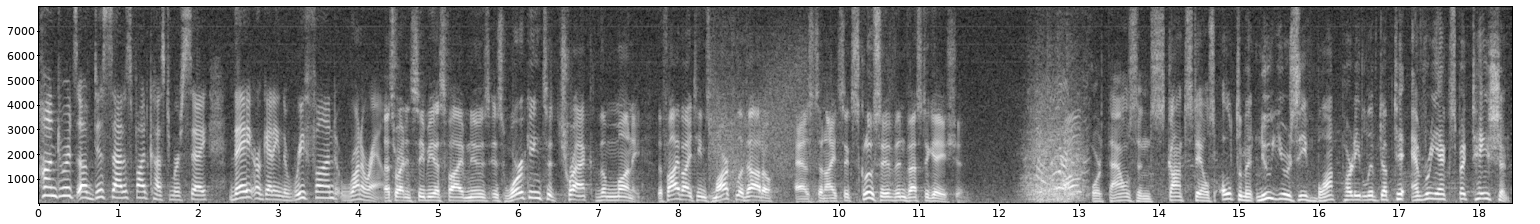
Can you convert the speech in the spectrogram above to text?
Hundreds of dissatisfied customers say they are getting the refund runaround. That's right, and CBS 5 News is working to track the money. The 5i team's Mark Lodato has tonight's exclusive investigation. For thousands, Scottsdale's ultimate New Year's Eve block party lived up to every expectation.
